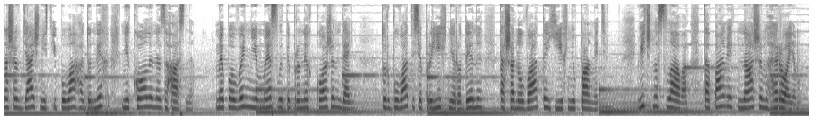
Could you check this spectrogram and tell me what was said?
Наша вдячність і повага до них ніколи не згасне. Ми повинні мислити про них кожен день, турбуватися про їхні родини та шанувати їхню пам'ять. Вічна слава та пам'ять нашим героям!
